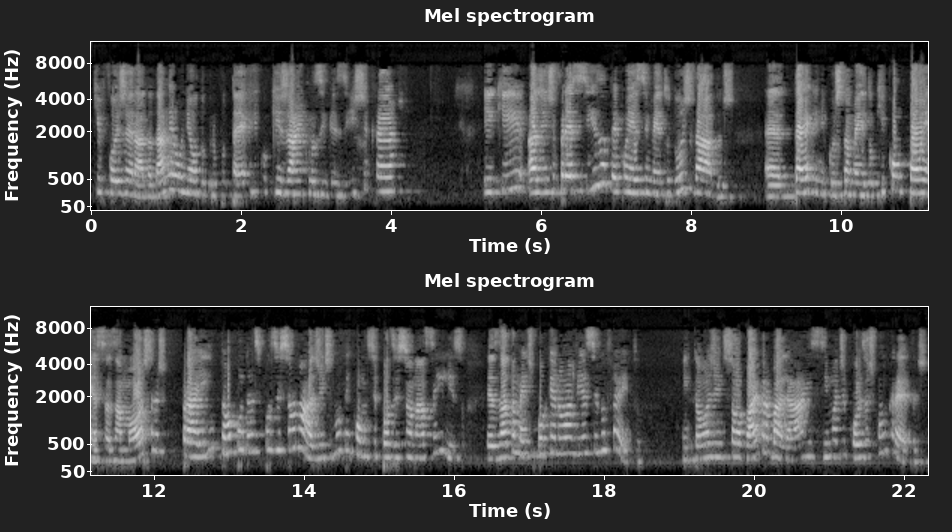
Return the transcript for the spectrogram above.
que foi gerada da reunião do grupo técnico, que já inclusive existe, CREA, e que a gente precisa ter conhecimento dos dados é, técnicos também do que compõe essas amostras, para aí então poder se posicionar. A gente não tem como se posicionar sem isso, exatamente porque não havia sido feito. Então a gente só vai trabalhar em cima de coisas concretas.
